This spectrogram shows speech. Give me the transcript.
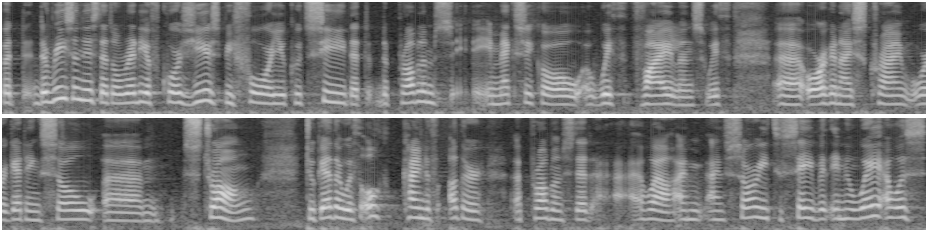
but the reason is that already, of course, years before, you could see that the problems in Mexico with violence, with uh, organized crime, were getting so um, strong, together with all kind of other uh, problems that, uh, well, I'm, I'm sorry to say, but in a way I was,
